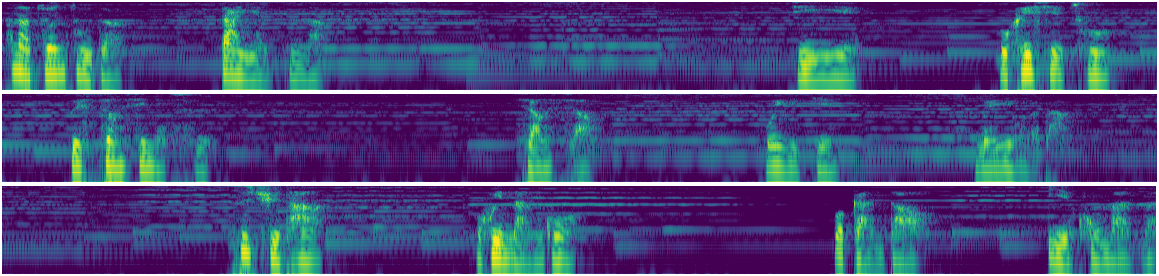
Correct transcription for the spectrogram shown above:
他那专注的大眼睛呢？今夜，我可以写出最伤心的事。想想，我已经没有了他，失去他，我会难过。我感到夜空漫漫。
